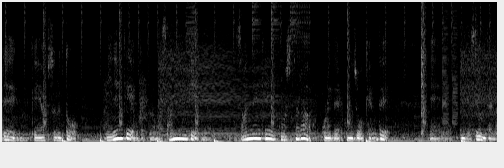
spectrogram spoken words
で契約すると2年契約だったのが3年契約になる。3年契約をしたらこれでこの条件で、えー、いいですよみたいな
